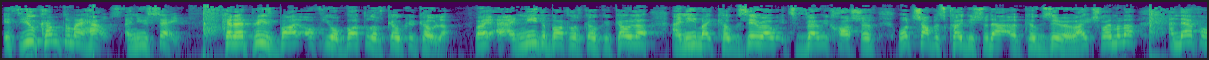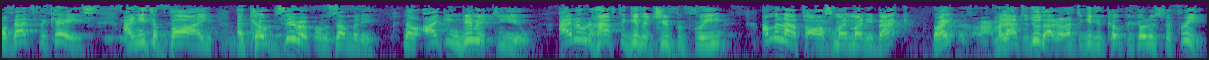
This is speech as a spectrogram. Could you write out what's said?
If you come to my house and you say, can I please buy off your bottle of Coca-Cola? Right? I need a bottle of Coca-Cola. I need my Coke Zero. It's very choshev. What Shabbos Kodesh without a Coke Zero, right, Shloimala? And therefore, if that's the case, I need to buy a Coke Zero from somebody. Now, I can give it to you. I don't have to give it to you for free. I'm allowed to ask my money back. Right? I'm allowed to do that. I don't have to give you Coca-Colas for free.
